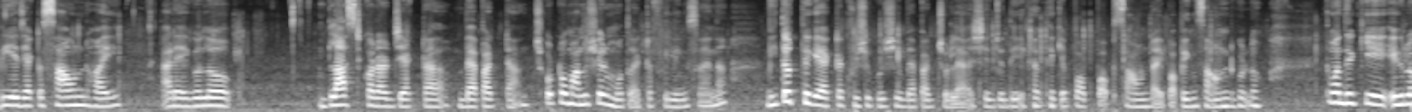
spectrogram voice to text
দিয়ে যে একটা সাউন্ড হয়, আর এগুলো ব্লাস্ট করার যে একটা ব্যাপারটা, ছোট মানুষের মতো একটা ফিলিংস হয় না? ভিতর থেকে একটা খুশি খুশি ব্যাপার চলে আসে যদি এখান থেকে পপ পপ সাউন্ড হয় পপিং সাউন্ডগুলো তোমাদের কি এগুলো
